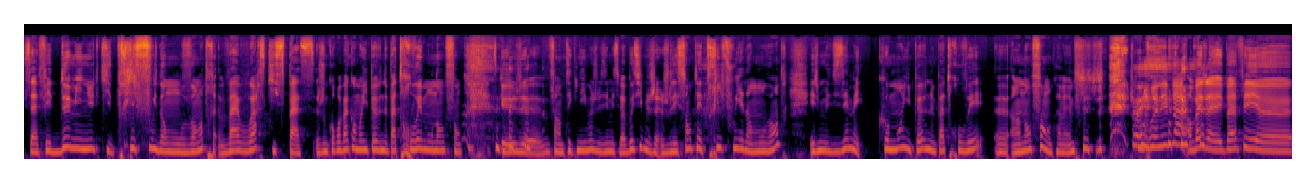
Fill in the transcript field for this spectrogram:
Ça fait deux minutes qu'ils trifouillent dans mon ventre. Va voir ce qui se passe. Je ne comprends pas comment ils peuvent ne pas trouver mon enfant. Enfin techniquement je me disais mais c'est pas possible. Je, les sentais trifouiller dans mon ventre. Et je me disais mais comment ils peuvent ne pas trouver euh, un enfant quand même. je, je comprenais pas. En fait, j'avais pas fait. euh,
